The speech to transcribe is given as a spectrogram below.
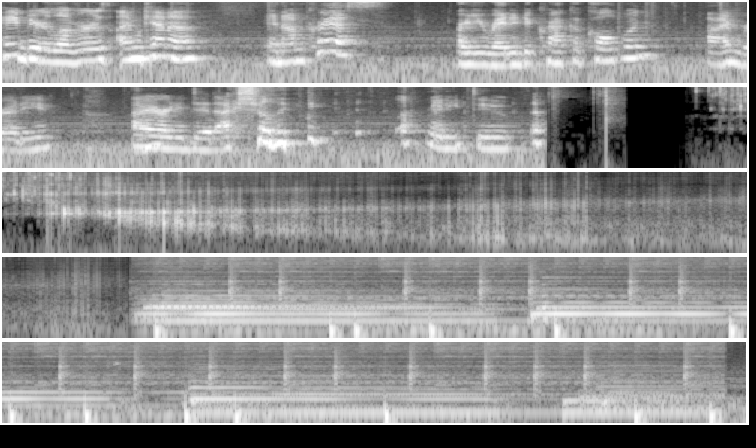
Hey, beer lovers, I'm Kenna. And I'm Kris. Are you ready to crack a cold one? I'm ready. I already did, actually. I'm ready too.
